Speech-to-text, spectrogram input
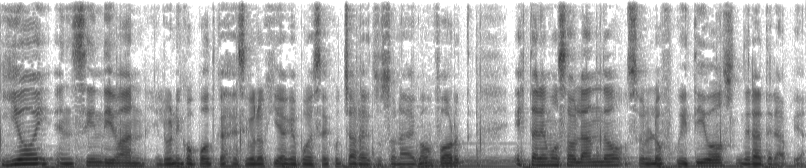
y hoy en Sin Diván, el único podcast de psicología que puedes escuchar de tu zona de confort, estaremos hablando sobre los fugitivos de la terapia.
